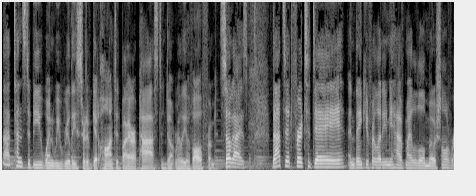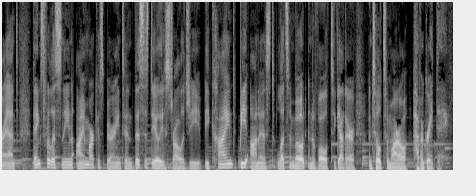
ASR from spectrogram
that tends to be when we really sort of get haunted by our past and don't really evolve from it. So, guys, that's it for today. And thank you for letting me have my little emotional rant. Thanks for listening. I'm Marcus Barrington. This is Daily Astrology. Be kind, be honest. Let's emote and evolve together. Until tomorrow, have a great day.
